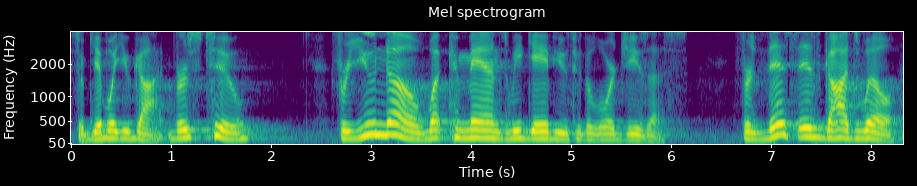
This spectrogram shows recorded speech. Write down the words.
So give what you got. Verse 2 For you know what commands we gave you through the Lord Jesus. For this is God's will,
